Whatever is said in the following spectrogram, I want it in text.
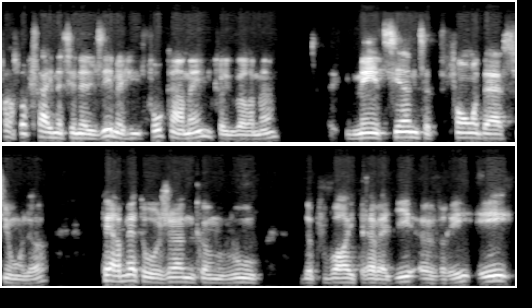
pense pas qu'il faille nationaliser, mais il faut quand même que le gouvernement maintienne cette fondation-là, permette aux jeunes comme vous de pouvoir y travailler, œuvrer et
